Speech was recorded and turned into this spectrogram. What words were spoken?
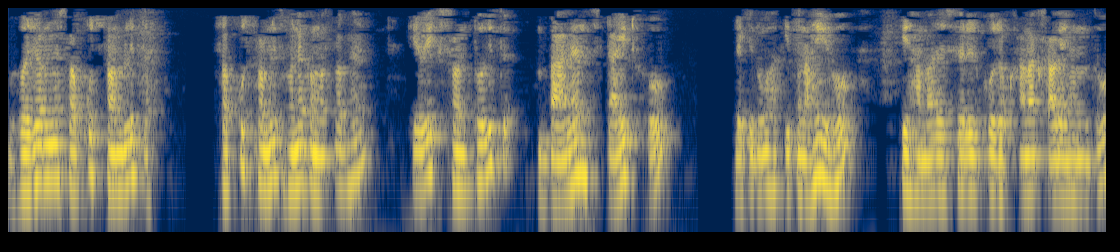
भोजन में सब कुछ सम्मिलित है। सब कुछ सम्मिलित होने का मतलब है कि एक संतुलित बैलेंस डाइट हो, लेकिन वह इतना ही हो कि हमारे शरीर को जब खाना खा रहे हम तो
